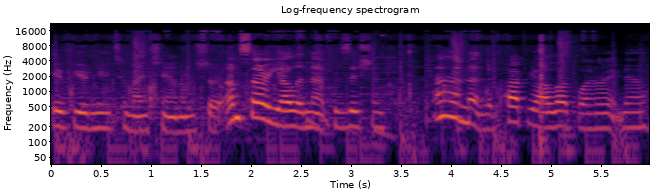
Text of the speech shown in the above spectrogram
If you're new to my channel, I'm show. I'm sorry y'all in that position. I have nothing to pop y'all up on right now.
